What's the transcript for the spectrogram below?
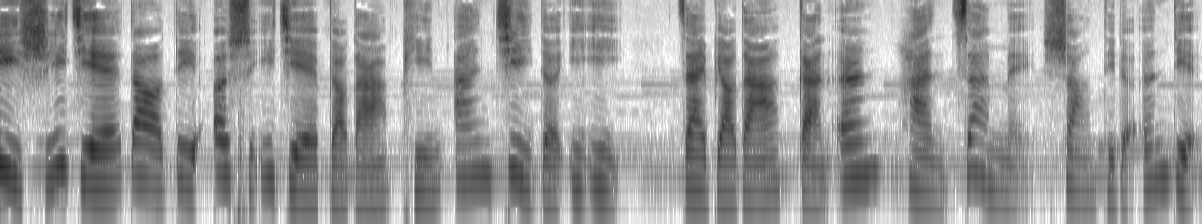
第十一节到第二十一节表达平安祭的意义，在表达感恩和赞美上帝的恩典。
